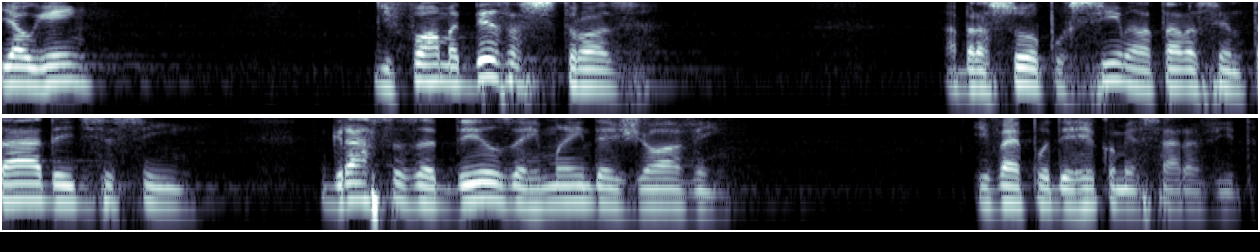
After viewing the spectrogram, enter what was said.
e alguém, de forma desastrosa, abraçou-a por cima, ela estava sentada e disse assim: Graças a Deus, a irmã ainda é jovem e vai poder recomeçar a vida.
